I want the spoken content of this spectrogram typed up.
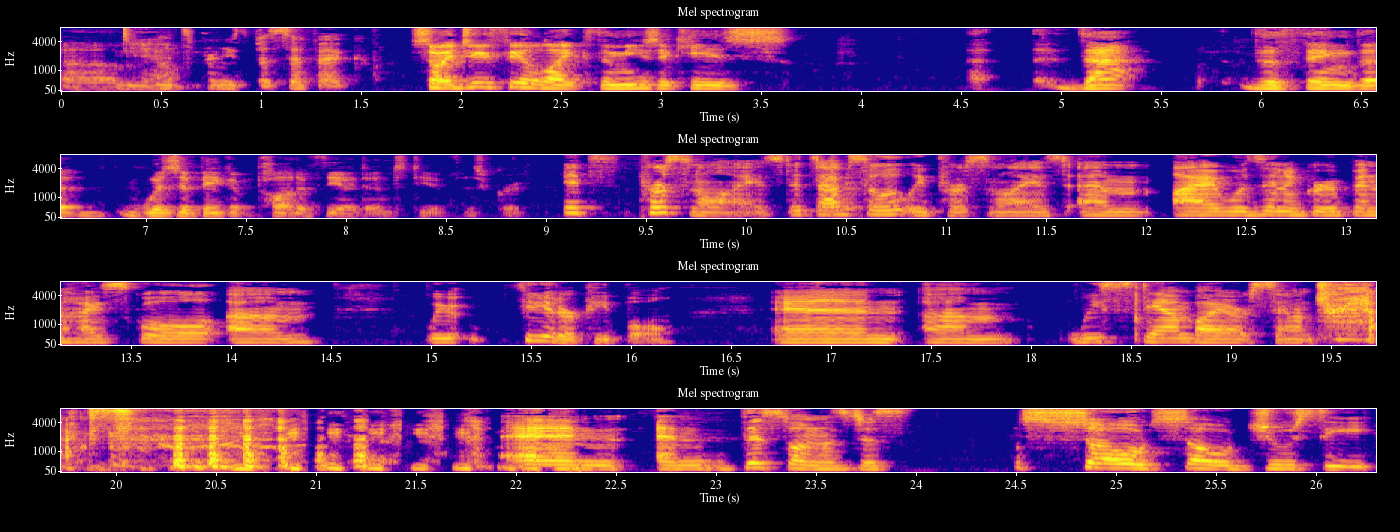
Um, Yeah. It's pretty specific. So I do feel like the music is uh, that the thing that was a big part of the identity of this group. It's personalized. It's absolutely personalized. Um, I was in a group in high school. Um, we theater people, and um, we stand by our soundtracks. and and this one was just so so juicy.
